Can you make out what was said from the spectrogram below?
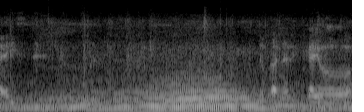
Guys, laba na rin kayo.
